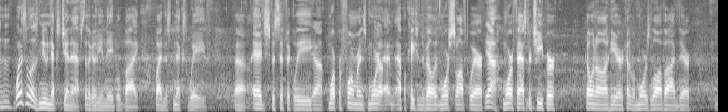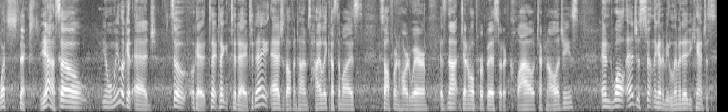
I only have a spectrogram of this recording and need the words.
Mm -hmm. What are some of those new next gen apps that are going to be enabled by, by this next wave? Uh, edge specifically, yeah. more performance, more yep. application development, more software, yeah. more faster, cheaper going on here, kind of a Moore's Law vibe there. What's next? Yeah, so you know, when we look at edge, so, okay, take today. Today, Edge is oftentimes highly customized software and hardware. It's not general purpose sort of cloud technologies. And while Edge is certainly going to be limited, you can't just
